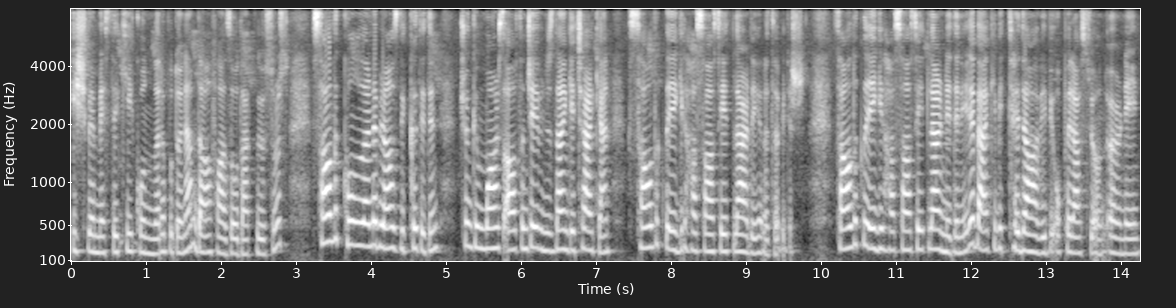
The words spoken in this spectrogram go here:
iş ve mesleki konulara bu dönem daha fazla odaklıyorsunuz. Sağlık konularına biraz dikkat edin. Çünkü Mars 6. evinizden geçerken sağlıkla ilgili hassasiyetler de yaratabilir. Sağlıkla ilgili hassasiyetler nedeniyle belki bir tedavi bir operasyon örneğin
